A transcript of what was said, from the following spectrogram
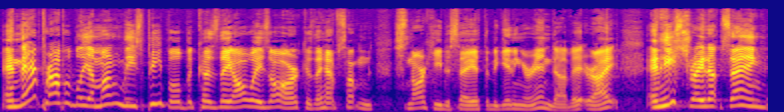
And they're probably among these people because they always are, because they have something snarky to say at the beginning or end of it, right? And he's straight up saying,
